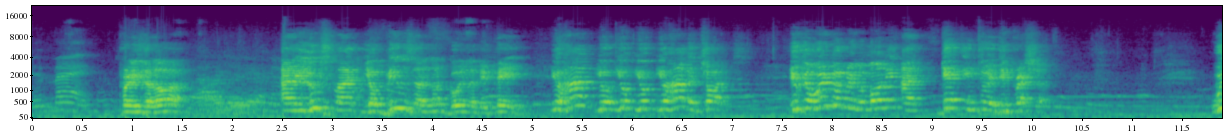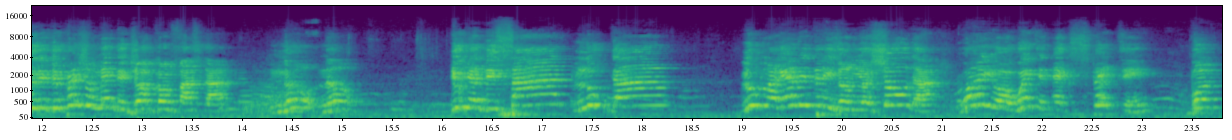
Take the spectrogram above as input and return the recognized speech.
Amen. Praise the Lord. And it looks like your bills are not going to be paid. You have you, you, you, you have a choice. You can wake up in the morning and get into a depression. Will the depression make the job come faster? No, no. You can be sad, look down, look like everything is on your shoulder while you are waiting, expecting, but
